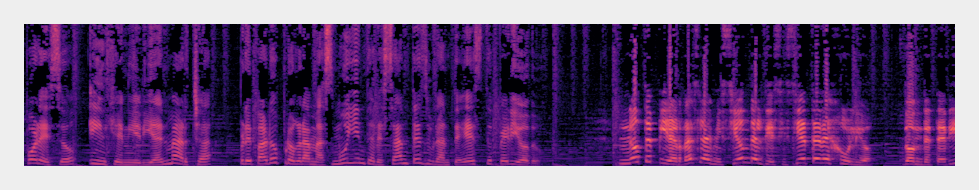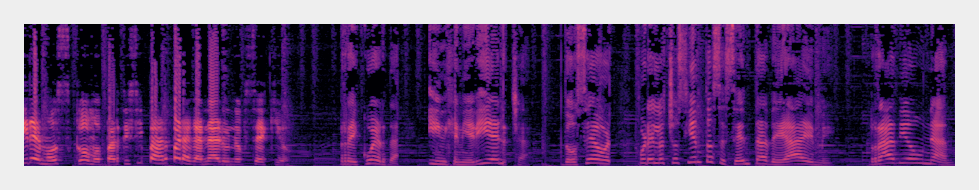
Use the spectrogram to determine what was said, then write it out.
Por eso, Ingeniería en Marcha preparó programas muy interesantes durante este periodo. No te pierdas la emisión del 17 de julio, donde te diremos cómo participar para ganar un obsequio. Recuerda, Ingeniería en Marcha, 12 horas por el 860 de AM, Radio UNAM.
